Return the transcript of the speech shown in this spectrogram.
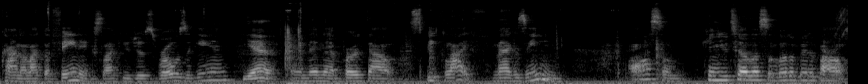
kind of like a phoenix like you just rose again. Yeah. And then that birth out speak life magazine Awesome. Can you tell us a little bit about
